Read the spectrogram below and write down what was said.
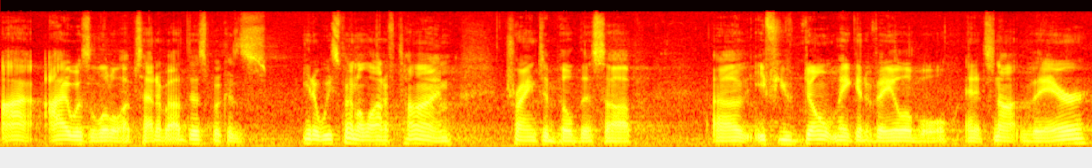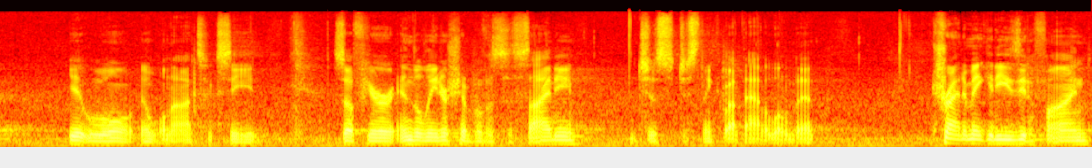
I, I, was a little upset about this because you know we spent a lot of time trying to build this up. Uh, if you don't make it available and it's not there, it will it will not succeed. So if you're in the leadership of a society, just just think about that a little bit. Try to make it easy to find.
